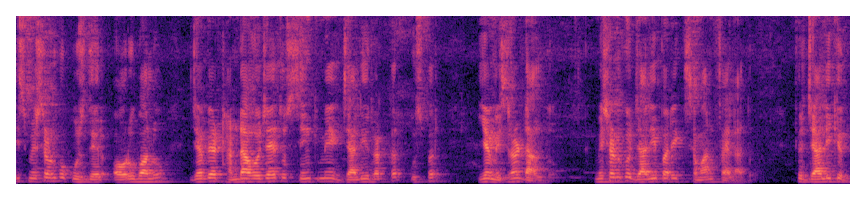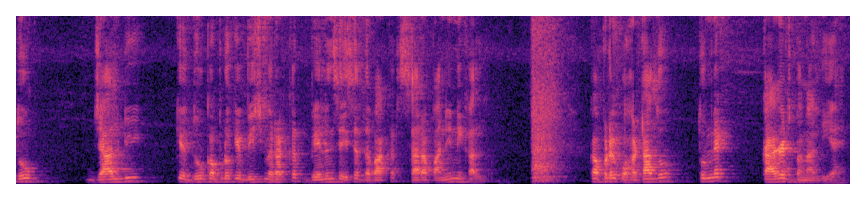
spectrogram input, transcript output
इस मिश्रण को कुछ देर और उबालो। जब यह ठंडा हो जाए तो सिंक में एक जाली रखकर उस पर यह मिश्रण डाल दो। मिश्रण को जाली पर एक समान फैला दो। फिर जाली के दो, जाली के दो कपड़ों के बीच में रखकर बेलन से इसे दबाकर सारा पानी निकाल दो। कपड़े को हटा दो। तुमने कागज़ बना लिया है।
